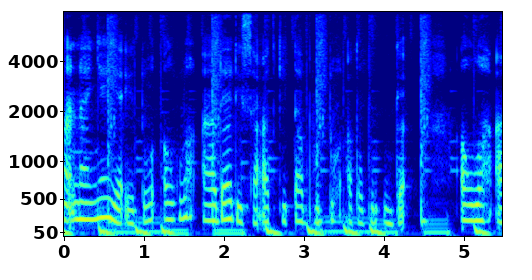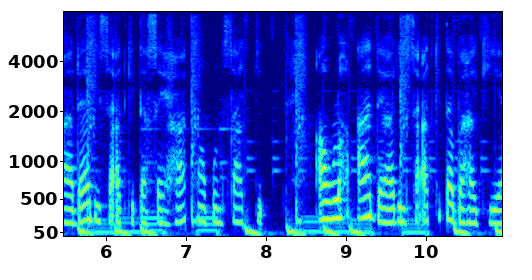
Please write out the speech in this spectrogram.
Maknanya yaitu Allah ada di saat kita butuh ataupun enggak. Allah ada di saat kita sehat maupun sakit. Allah ada di saat kita bahagia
